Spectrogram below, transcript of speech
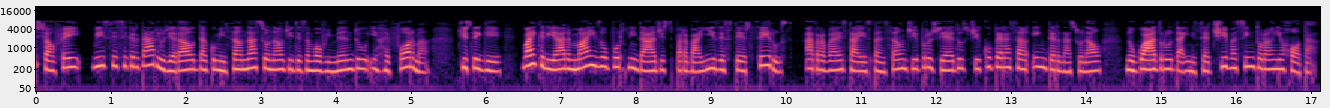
Xiaofei, vice-secretário-geral da Comissão Nacional de Desenvolvimento e Reforma, disse que vai criar mais oportunidades para países terceiros através da expansão de projetos de cooperação internacional no quadro da iniciativa Cinturão e Rota.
